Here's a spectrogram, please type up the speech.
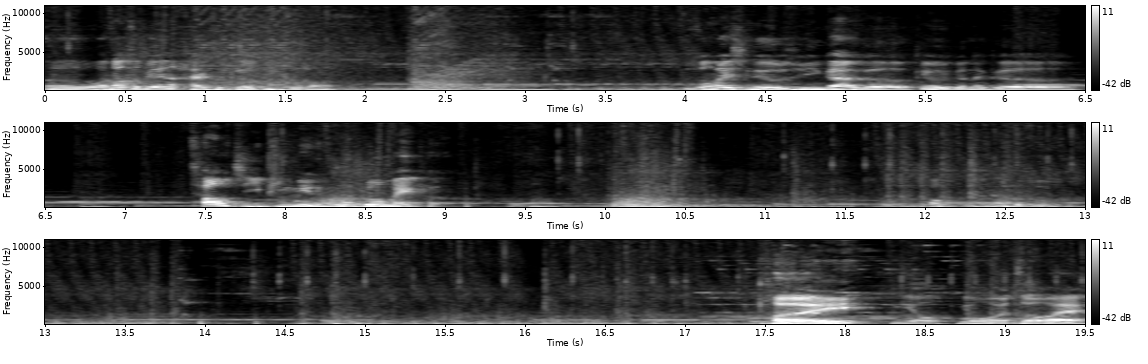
呃，玩到这边还是没有地图吗？这种类型的游戏应该有个给我一个那个超级平面 Google Map。嗯。好，好像不足。嘿，牛牛位走位。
